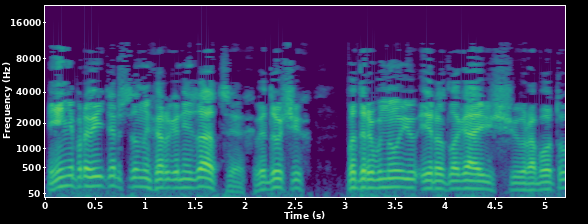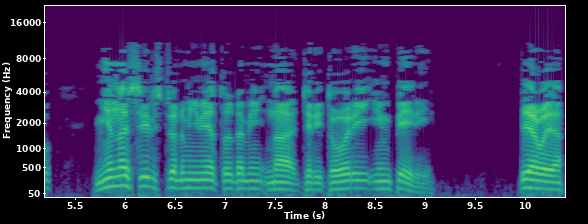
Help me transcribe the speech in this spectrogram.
и неправительственных организациях, ведущих подрывную и разлагающую работу ненасильственными методами на территории империи. Первое.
